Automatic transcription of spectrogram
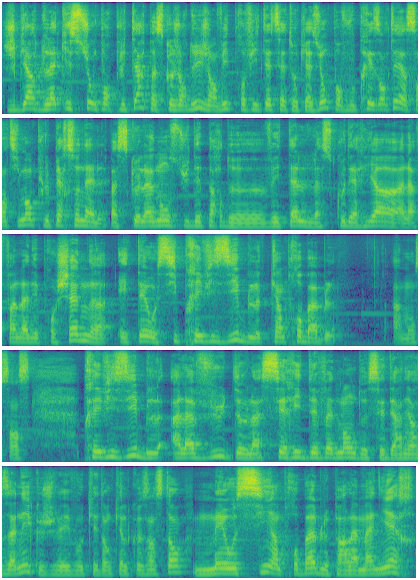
Je garde la question pour plus tard parce qu'aujourd'hui j'ai envie de profiter de cette occasion pour vous présenter un sentiment plus personnel. Parce que l'annonce du départ de Vettel, la Scuderia, à la fin de l'année prochaine était aussi prévisible qu'improbable, à mon sens prévisible à la vue de la série d'événements de ces dernières années que je vais évoquer dans quelques instants, mais aussi improbable par la manière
